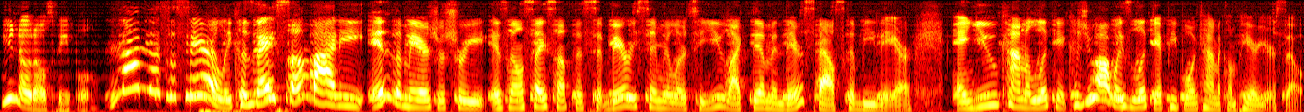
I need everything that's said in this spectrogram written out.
You know those people. Not necessarily, because they somebody in the marriage retreat is gonna say something very similar to you, like them and their spouse could be there, and you kind of look at because you always look at people and kind of compare yourself.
